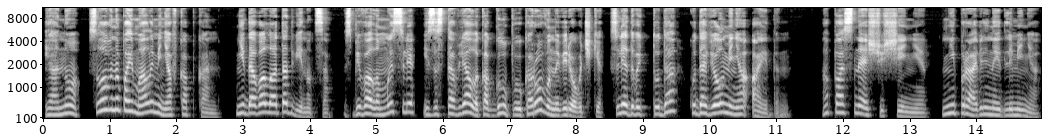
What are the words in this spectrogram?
И оно словно поймало меня в капкан, не давало отодвинуться, сбивало мысли и заставляло, как глупую корову на веревочке, следовать туда, куда вел меня Айден. Опасные ощущения, неправильные для меня,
